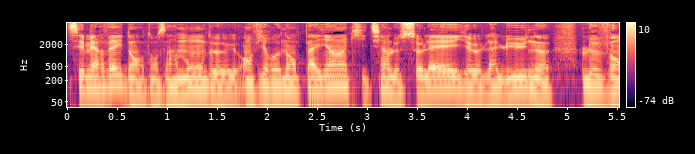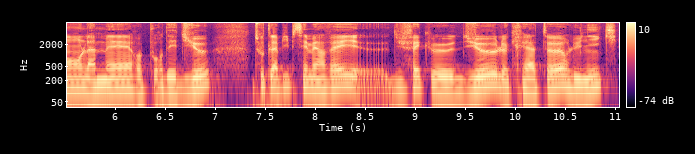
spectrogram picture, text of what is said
s'émerveille dans, un monde environnant païen qui tient le soleil, la lune, le vent, la mer pour des dieux. Toute la Bible s'émerveille du fait que Dieu, le Créateur, l'unique,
